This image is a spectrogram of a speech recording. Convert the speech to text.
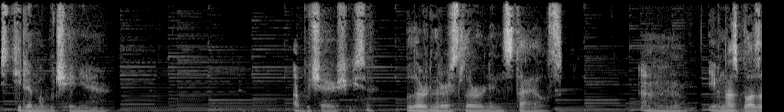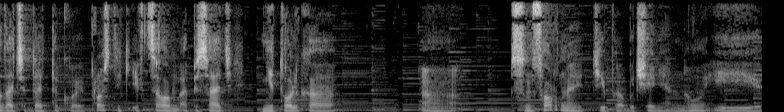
стилям обучения обучающихся. Learners Learning Styles. Э, и у нас была задача дать такой простик и в целом описать не только э, сенсорные типы обучения, но и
